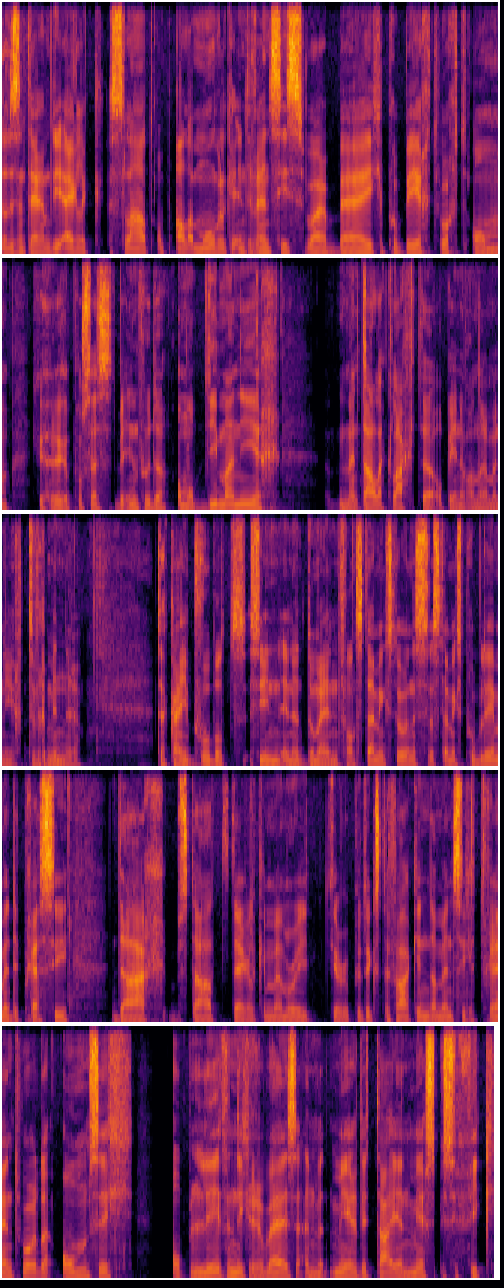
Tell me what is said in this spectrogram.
Dat is een term die eigenlijk slaat op alle mogelijke interventies waarbij geprobeerd wordt om geheugenprocessen te beïnvloeden, om op die manier mentale klachten op een of andere manier te verminderen. Dat kan je bijvoorbeeld zien in het domein van stemmingstoornissen, stemmingsproblemen, depressie. Daar bestaat dergelijke memory therapeutics te vaak in dat mensen getraind worden om zich op levendigere wijze en met meer detail en meer specifiek,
